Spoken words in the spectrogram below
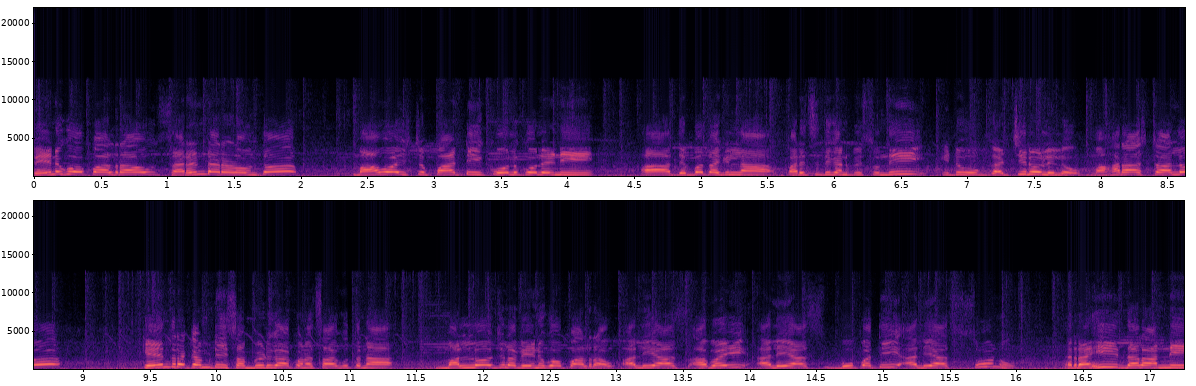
వేణుగోపాలరావు సరెండర్ అవడంతో మావోయిస్టు పార్టీ కోలుకోలేని దెబ్బ తగిలిన పరిస్థితి కనిపిస్తుంది. ఇటు గడ్చిరోలిలో మహారాష్ట్రలో కేంద్ర కమిటీ సభ్యుడిగా కొనసాగుతున్న Mallojula Venugopal Rao alias Abhay alias Bhupathi alias Sonu రహీ దళాన్ని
